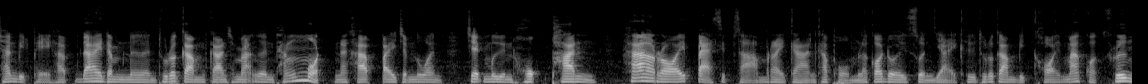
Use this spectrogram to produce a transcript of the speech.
ชัน BitPay ครับได้ดำเนินธุรกรรมการชำระเงินทั้งหมดนะครับไปจำนวน 583 รายการครับผม แล้วก็โดยส่วนใหญ่คือธุรกรรม Bitcoin มากกว่าครึ่ง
